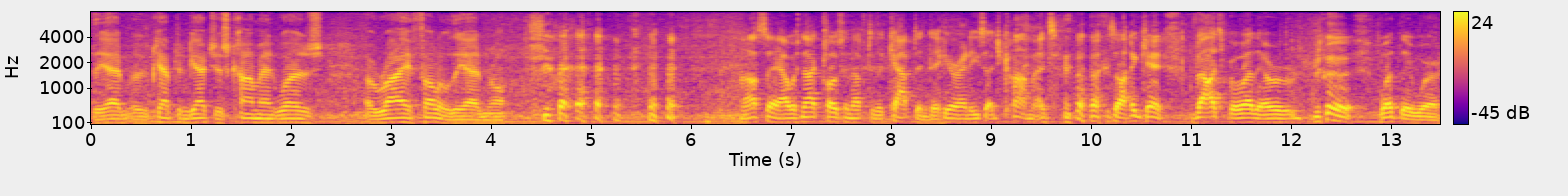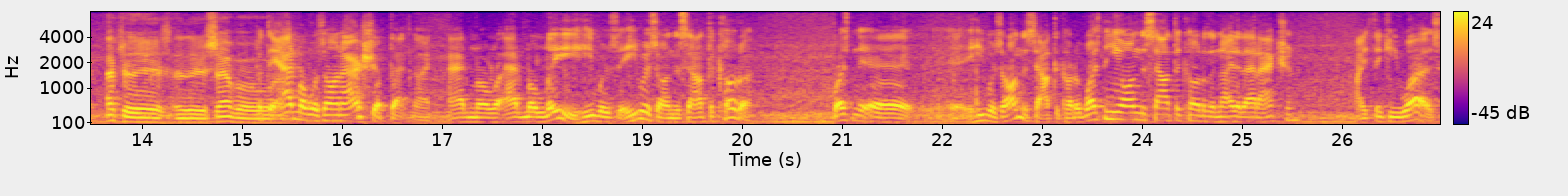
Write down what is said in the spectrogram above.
the Ad- Captain Gatch's comment was, "A wry fellow, the admiral." I'll say I was not close enough to the captain to hear any such comments, so I can't vouch for whether what they were. After the, the Savo, but the admiral was on our ship that night. Admiral Admiral Lee, he was he was on the South Dakota, wasn't uh, he? Was on the South Dakota, wasn't he on the South Dakota the night of that action? I think he was.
